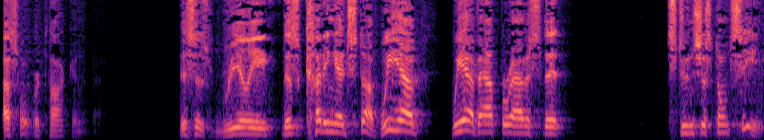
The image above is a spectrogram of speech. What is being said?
That's what we're talking about. This is really, this is cutting edge stuff. We have, we have apparatus that students just don't see.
